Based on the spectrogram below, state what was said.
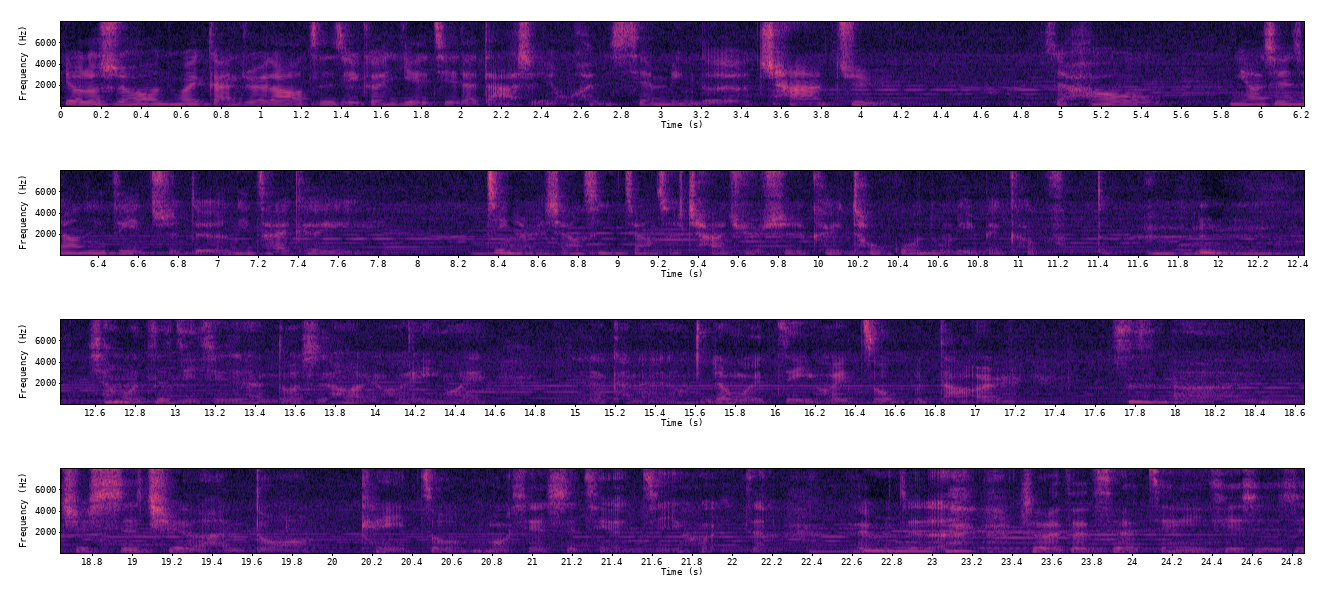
有的时候你会感觉到自己跟业界的大神有很鲜明的差距，然后你要先相信自己值得，你才可以进而相信这样子的差距是可以透过努力被克服的。嗯嗯，像我自己其实很多时候也会因为可能认为自己会做不到而。呃，去失去了很多可以做某些事情的机会，这样，所以我觉得，所以我这次的建议其实是，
